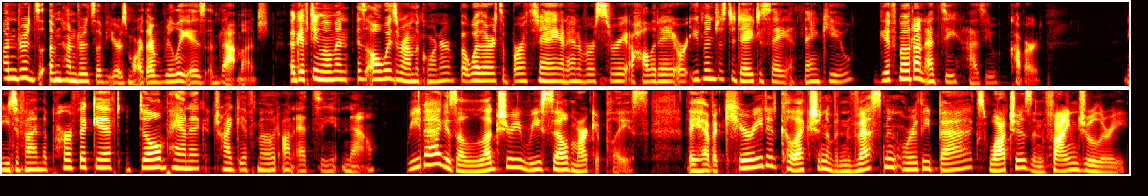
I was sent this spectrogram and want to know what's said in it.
hundreds and hundreds of years more. There really is that much. A gifting moment is always around the corner, but whether it's a birthday, an anniversary, a holiday, or even just a day to say thank you, Gift Mode on Etsy has you covered. Need to find the perfect gift? Don't panic. Try Gift Mode on Etsy now. Rebag is a luxury resale marketplace. They have a curated collection of investment worthy bags, watches, and fine jewelry.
